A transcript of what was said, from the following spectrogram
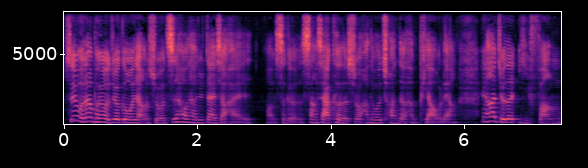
所以我那个朋友就跟我讲说，之后他去带小孩哦，这个上下课的时候，他都会穿得很漂亮，因为他觉得以防。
